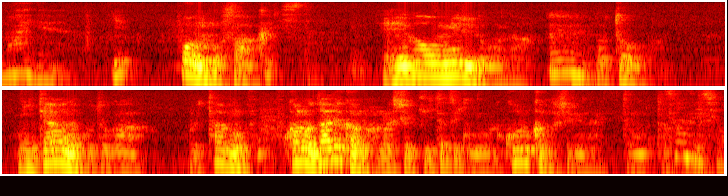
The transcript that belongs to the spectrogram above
まいね一本のさ映画を見るようなうん。のと似たようなことが俺多分他の誰かの話を聞いた時に起こるかもしれないって思ったのそうでしょ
